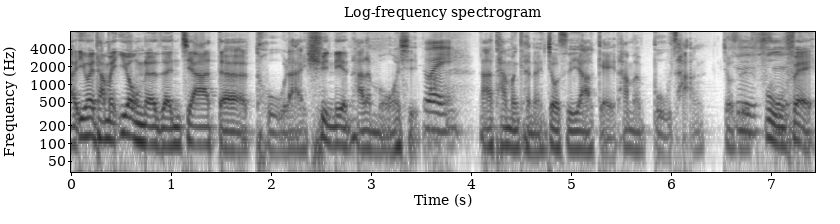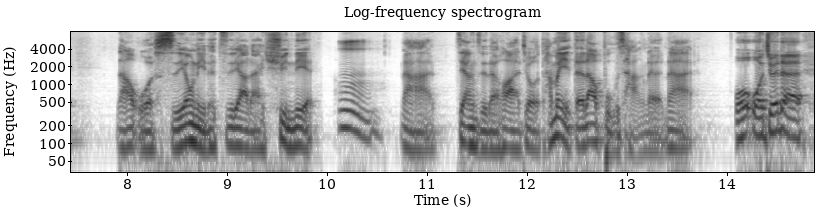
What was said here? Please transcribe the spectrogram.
啊，因为他们用了人家的图来训练他的模型，对，那他们可能就是要给他们补偿，就是付费，然后我使用你的资料来训练，嗯，那这样子的话，就他们也得到补偿了。那我我觉得，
